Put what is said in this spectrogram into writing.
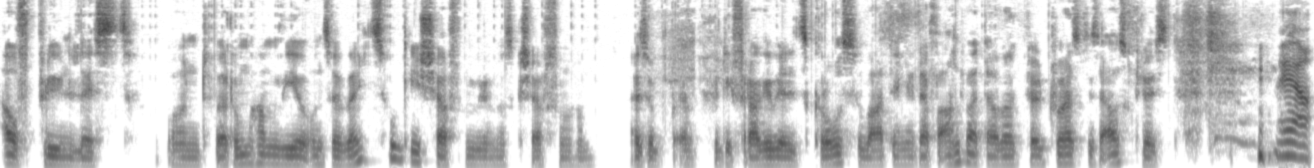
aufblühen lässt? Und warum haben wir unsere Welt so geschaffen, wie wir es geschaffen haben? Also äh, für die Frage wird jetzt groß, warte ich nicht auf Antwort, aber du, du hast es ausgelöst. Ja,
